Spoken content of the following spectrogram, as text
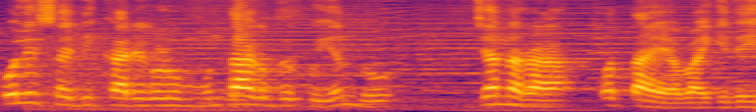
ಪೊಲೀಸ್ ಅಧಿಕಾರಿಗಳು ಮುಂದಾಗಬೇಕು ಎಂದು ಜನರ ಒತ್ತಾಯವಾಗಿದೆ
